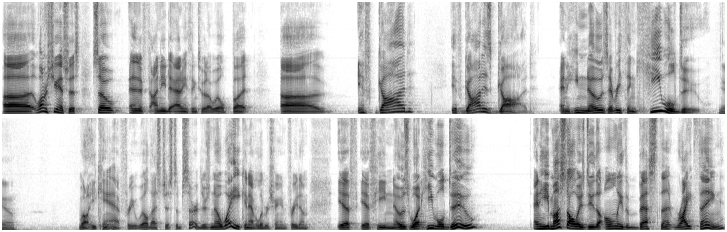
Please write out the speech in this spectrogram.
uh, why don't you answer this? So, and if I need to add anything to it, I will. But uh, if God, if God is God and He knows everything He will do, yeah. well, he can't have free will. That's just absurd. There's no way he can have libertarian freedom if if he knows what he will do, and he must always do the only the best th- right thing.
